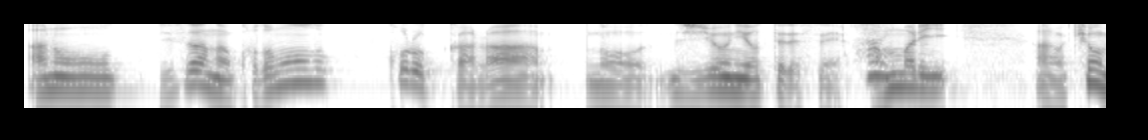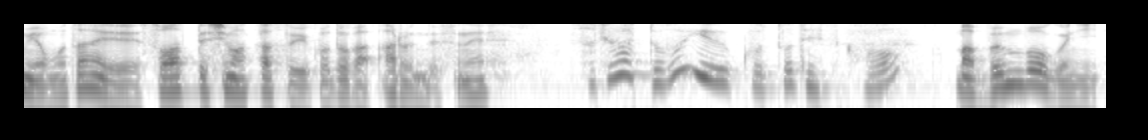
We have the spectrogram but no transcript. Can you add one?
あの実はあの子供の頃からの事情によってですね、はい、あんまりあの興味を持たないで育ってしまったということがあるんですね。それはどういうことですか？まあ、文房具に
